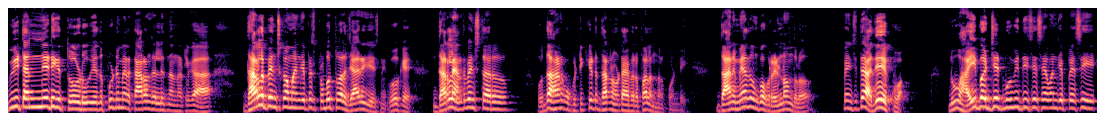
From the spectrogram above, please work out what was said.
వీటన్నిటికి తోడు ఏదో పుండు మీద కారం చల్లింది అన్నట్లుగా ధరలు పెంచుకోమని చెప్పేసి ప్రభుత్వాలు జారీ చేసినాయి. ఓకే. ధరలు ఎంత పెంచుతారు? ఉదాహరణకు ఒక టికెట్ ధర నూట యాభై రూపాయలు ఉందనుకోండి. దాని మీద ఇంకొక రెండు వందలు పెంచితే అదే ఎక్కువ. నువ్వు హై బడ్జెట్ మూవీ తీసేసావని చెప్పేసి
